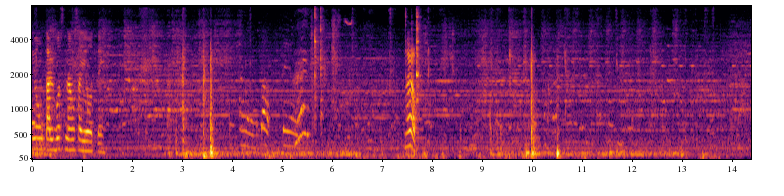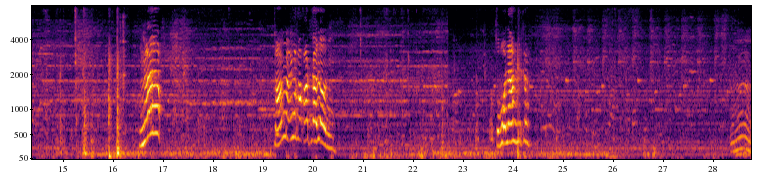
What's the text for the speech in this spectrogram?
Yung talbos ng sayote. Ngayon. Nga! Tama, nakakatalon. Subo na, halika. Mm.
